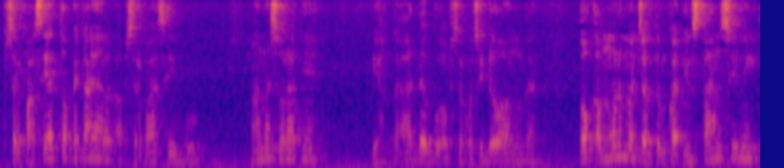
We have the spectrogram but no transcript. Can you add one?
observasi atau PKL? Observasi bu. Mana suratnya? Ya nggak ada bu, observasi doang kan. Oh kamu nih mencantumkan instansi nih.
